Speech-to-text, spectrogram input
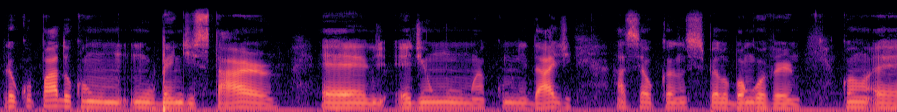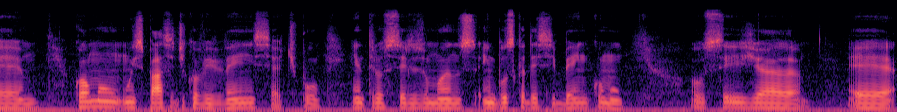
Preocupado com o bem-estar é, é de uma comunidade a se alcance pelo bom governo, com, é, como um espaço de convivência, tipo, entre os seres humanos em busca desse bem comum, ou seja, é,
